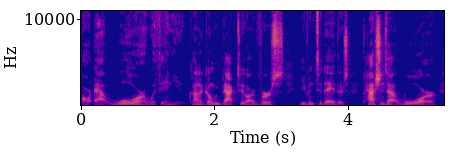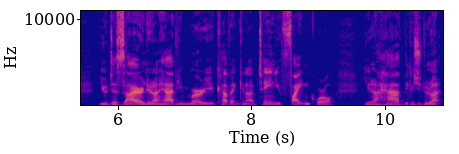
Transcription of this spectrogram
are at war within you? Kind of going back to our verse even today. There's passions at war. You desire and do not have. You murder. You covet and cannot obtain. You fight and quarrel. You do not have because you do not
